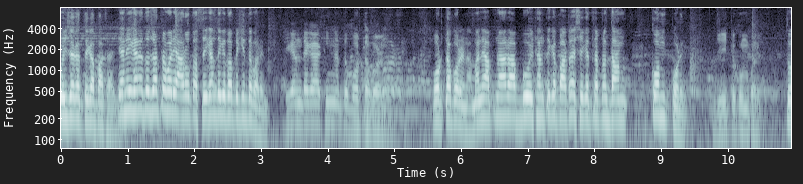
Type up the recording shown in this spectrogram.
ওই জায়গা থেকে পাঠায়। কেন এখানে তো যাত্রাবাড়ি আড়ত আছে এখান থেকে তো আপনি কিনতে পারেন? এখান থেকে কিনা তো পড়তে পড়ে না। পড়তা পড়ে না। মানে আপনার আব্বু এখান থেকে পাঠায় সেক্ষেত্রে আপনার দাম কম পড়ে। যে একটু কম করে তো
